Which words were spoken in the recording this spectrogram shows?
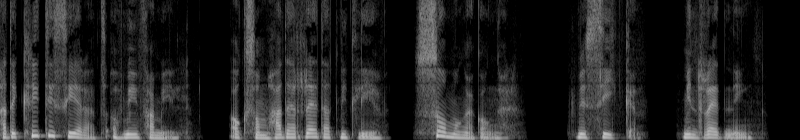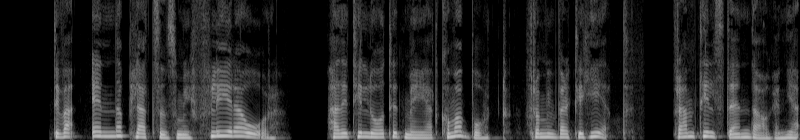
hade kritiserats av min familj och som hade räddat mitt liv så många gånger. Musiken, min räddning. Det var enda platsen som i flera år hade tillåtit mig att komma bort från min verklighet Fram tills den dagen jag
